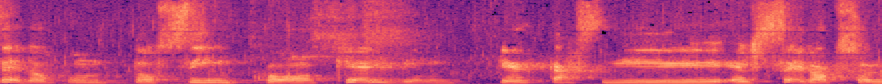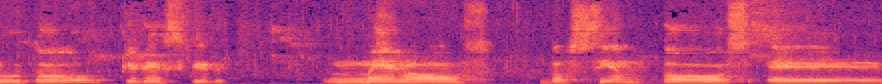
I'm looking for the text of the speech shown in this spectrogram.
0.5 Kelvin, que es casi el cero absoluto, quiere decir menos 274.5 eh,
